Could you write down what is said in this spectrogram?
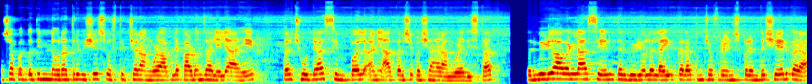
अशा पद्धतीने नवरात्री विशेष स्वस्तिकच्या रांगोळ्या आपल्या काढून झालेल्या आहे. तर छोट्या सिंपल आणि आकर्षक अशा ह्या रांगोळ्या दिसतात. तर व्हिडिओ आवडला असेल तर व्हिडिओला लाईक करा तुमच्या फ्रेंड्सपर्यंत शेअर करा.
